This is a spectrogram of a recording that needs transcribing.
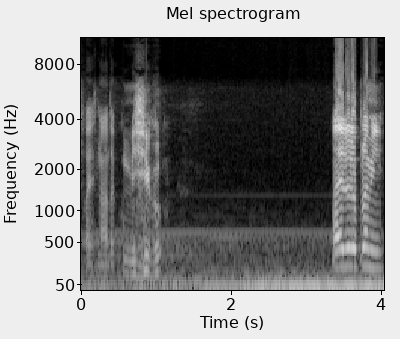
faz nada comigo. Aí ele olhou pra mim.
